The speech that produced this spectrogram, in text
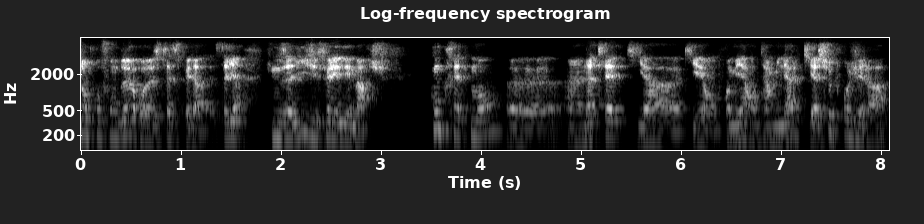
en profondeur euh, cet aspect-là. C'est-à-dire, tu nous as dit, j'ai fait les démarches. Concrètement, euh, un athlète qui, qui est en première, en terminale, qui a ce projet-là,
